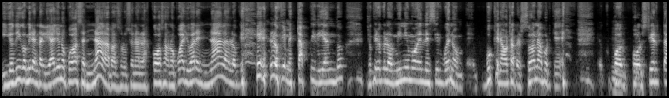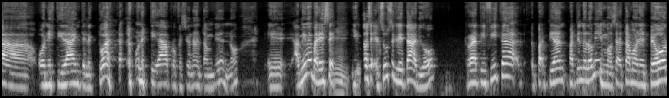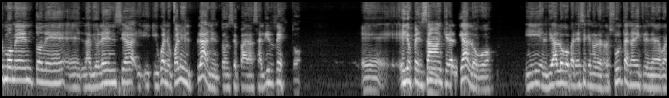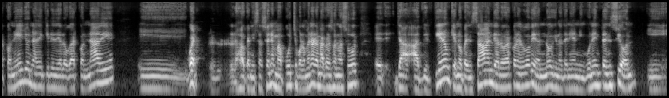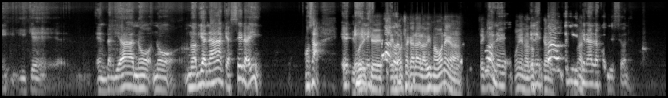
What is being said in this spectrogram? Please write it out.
y yo digo, mira, en realidad yo no puedo hacer nada para solucionar las cosas, o no puedo ayudar en nada lo que, lo que me estás pidiendo. Yo creo que lo mínimo es decir, bueno, eh, busquen a otra persona porque por, mm. por cierta honestidad intelectual, honestidad profesional también, ¿no? Eh, a mí me parece, mm. y entonces el subsecretario ratifica partiendo lo mismo, o sea, estamos en el peor momento de eh, la violencia y, bueno, ¿cuál es el plan entonces para salir de esto? Eh, ellos pensaban que era el diálogo y el diálogo parece que no les resulta, nadie quiere dialogar con ellos, nadie quiere dialogar con nadie y bueno, las organizaciones mapuche, por lo menos la macrozona sur, eh, ya advirtieron que no pensaban dialogar con el gobierno, que no tenían ninguna intención y, que en realidad no, no, no había nada que hacer ahí. O sea, e, es, la otra cara de la misma moneda. Muy bien, el Estado tiene que generar las condiciones.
